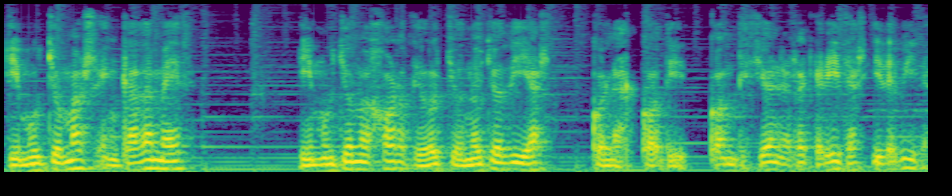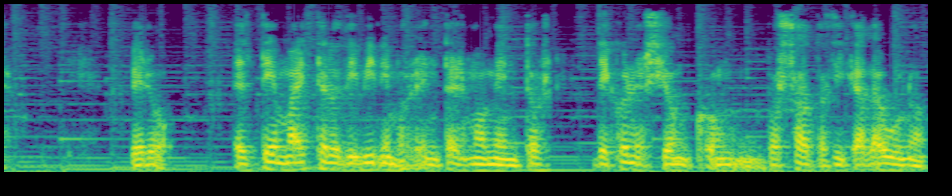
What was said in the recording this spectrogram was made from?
Y mucho más en cada mes y mucho mejor de 8 en 8 días con las condiciones requeridas y debidas. Pero el tema este lo dividimos en tres momentos de conexión con vosotros y cada uno,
